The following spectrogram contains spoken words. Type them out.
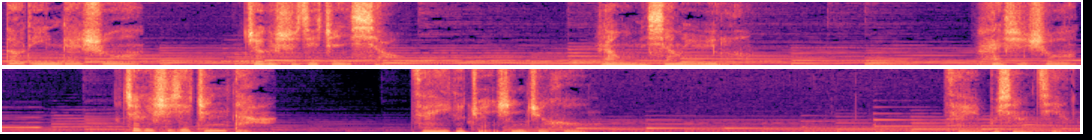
到底应该说？这个世界真小，让我们相遇了；还是说，这个世界真大，在一个转身之后，再也不相见了。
